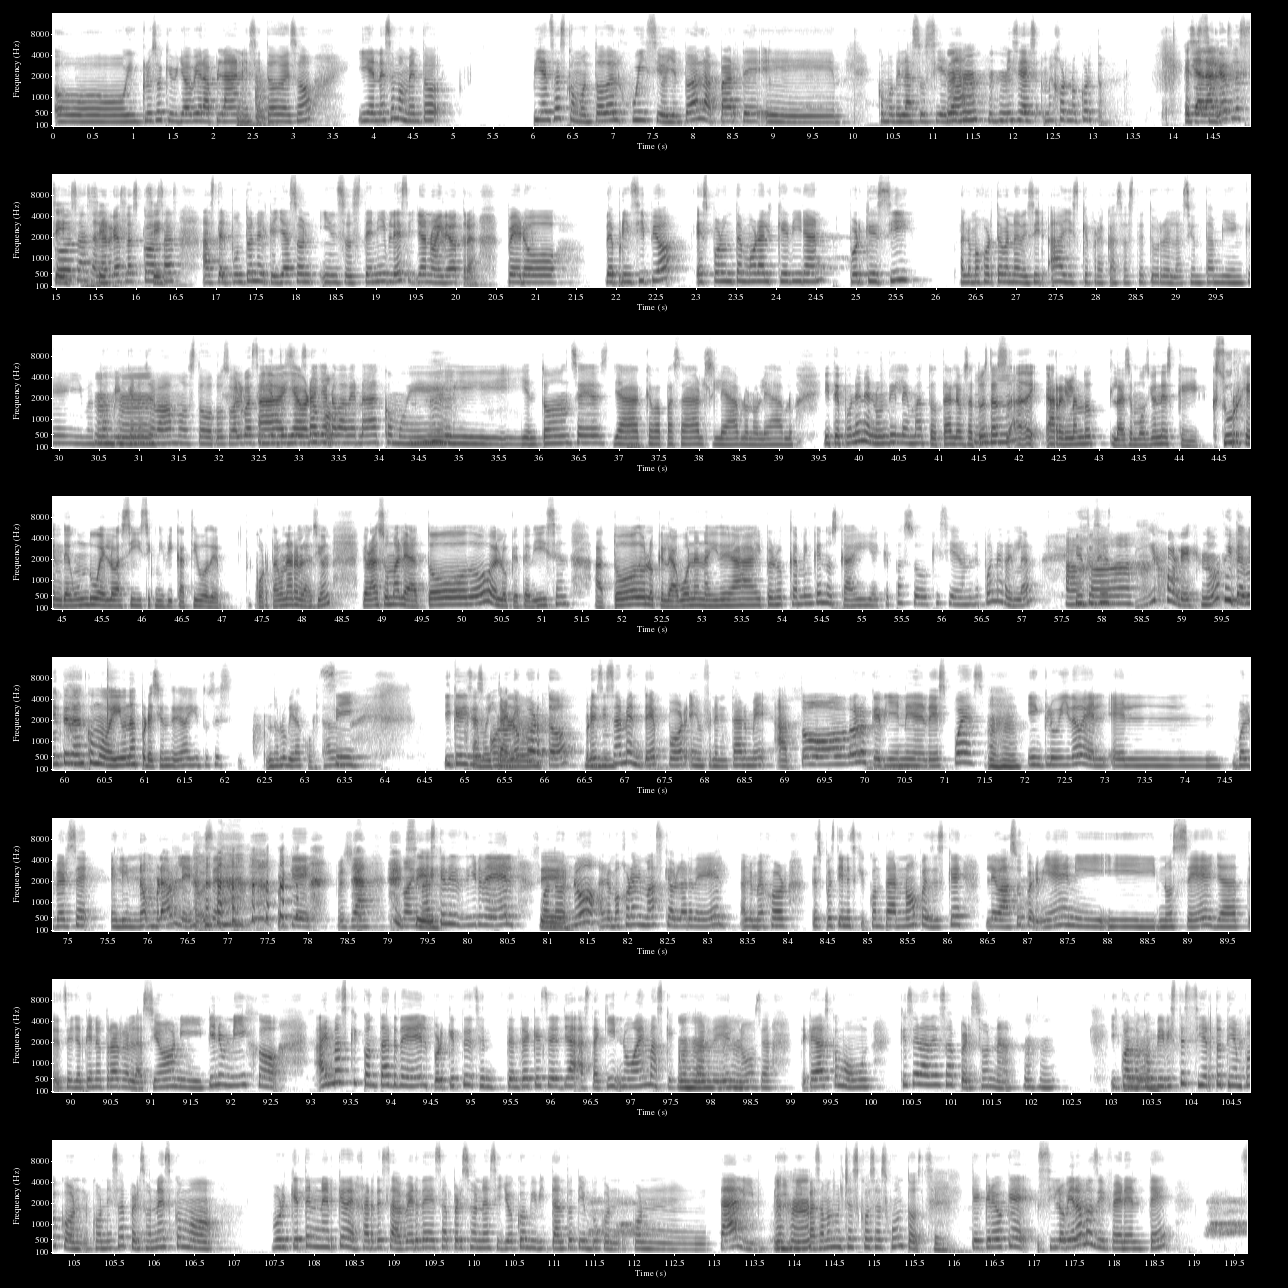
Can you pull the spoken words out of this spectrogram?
o incluso que ya hubiera planes y todo eso. Y en ese momento piensas como en todo el juicio y en toda la parte eh, como de la sociedad. Ujú, ujú. Dices, mejor no corto. Eso y sí, alargas las sí, cosas, sí, alargas las sí. cosas hasta el punto en el que ya son insostenibles y ya no hay de otra. Pero de principio es por un temor al que dirán, porque sí, a lo mejor te van a decir, ay, es que fracasaste tu relación también que iban, también que nos llevábamos todos o algo así. y Ay, y es ahora ya como- no va a haber nada como él y, y entonces ya qué va a pasar si le hablo no le hablo y te ponen en un dilema total, o sea, tú estás Ujú. eh, arreglando las emociones que surgen de un duelo así significativo de cortar una relación y ahora súmale a todo lo que te dicen, a todo lo que le abonan ahí de, ay, pero también que nos caía, ¿y qué pasó? ¿Qué hicieron? ¿Se pueden arreglar? Y entonces, Ajá. híjole, ¿no? Y también te dan como ahí una presión de, ay, entonces no lo hubiera cortado. Sí. Y que dices, o no lo corto precisamente por enfrentarme a todo lo que viene después, incluido el, el volverse el innombrable, o sea, porque pues ya no hay más que decir de él. Sí. Cuando no, a lo mejor hay más que hablar de él. A lo mejor después tienes que contar, no, pues es que le va súper bien y, y no sé, ya, ya tiene otra relación y tiene un hijo. Hay más que contar de él. ¿Por qué te, tendría que ser ya hasta aquí? No hay más que contar de él. ¿no? O sea, te quedas como un, ¿qué será de esa persona? Y cuando conviviste cierto tiempo con, con esa persona es como, ¿por qué tener que dejar de saber de esa persona si yo conviví tanto tiempo con, con tal y, y- y Ujú. pasamos muchas cosas juntos? Sí. Que creo que si lo viéramos diferente,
